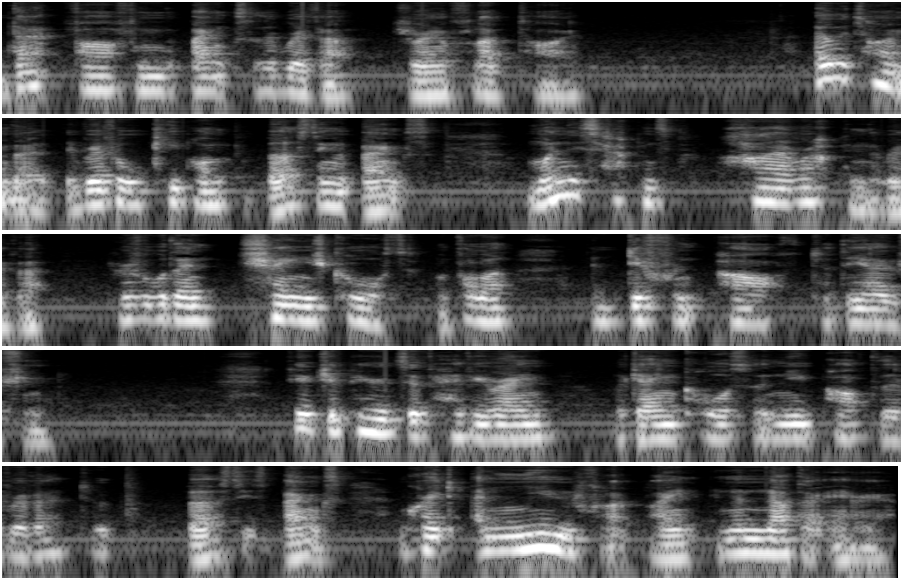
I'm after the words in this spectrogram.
that far from the banks of the river during a flood time. Over time though, the river will keep on bursting the banks, when this happens higher up in the river, the river will then change course and follow a different path to the ocean. Future periods of heavy rain will again cause a new path of the river to burst its banks and create a new floodplain in another area.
